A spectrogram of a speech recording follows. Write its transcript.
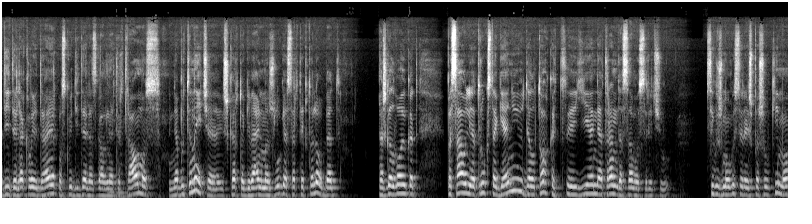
didelė klaida ir paskui didelės gal net ir traumos. Nebūtinai čia iš karto gyvenimas žlugęs ar taip toliau, bet aš galvoju, kad pasaulyje trūksta genijų dėl to, kad jie netranda savo sričių. Jeigu žmogus yra iš pašaukimo,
